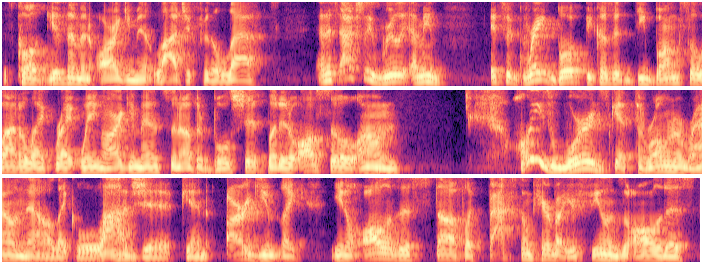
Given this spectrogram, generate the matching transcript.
It's called Give Them an Argument Logic for the Left. And it's actually really, I mean, it's a great book because it debunks a lot of like right wing arguments and other bullshit, but it also, um, all these words get thrown around now, like logic and argument, like, you know, all of this stuff, like facts don't care about your feelings and all of this.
